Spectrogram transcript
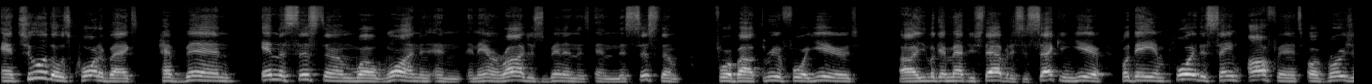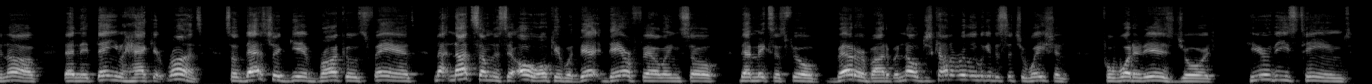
And two of those quarterbacks have been in the system. Well, one and, and Aaron Rodgers has been in this, in this system for about three or four years uh, you look at Matthew Stafford, it's his second year, but they employ the same offense or version of that Nathaniel Hackett runs. So that should give Broncos fans not, not something to say, oh, okay, well, they're, they're failing. So that makes us feel better about it. But no, just kind of really look at the situation for what it is, George. Here are these teams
